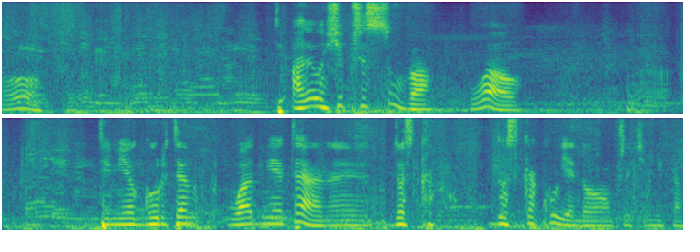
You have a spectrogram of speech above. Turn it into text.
O! Ty, ale on się przesuwa. Wow. Tym jogurtem ładnie ten y, doska doskakuje do przeciwnika.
